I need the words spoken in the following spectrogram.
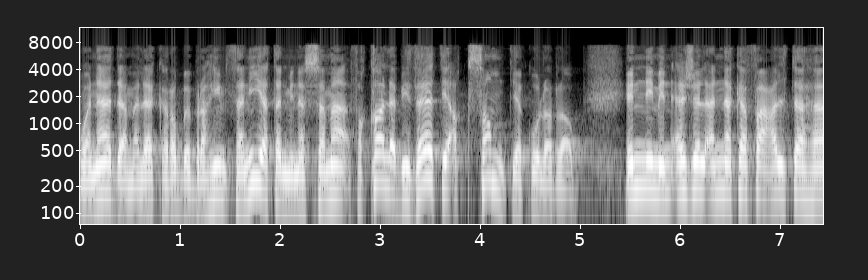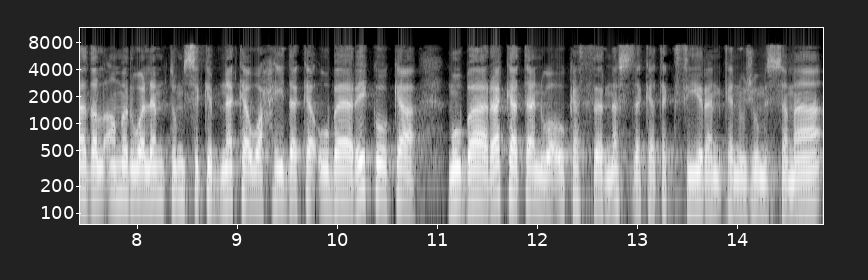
ونادى ملاك الرب إبراهيم ثانية من السماء فقال بذاتي أقسمت يقول الرب. إني من أجل أنك فعلت هذا الأمر ولم تمسك ابنك وحيدك أباركك مباركة وأكثر نسلك تكثيرا كنجوم السماء.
